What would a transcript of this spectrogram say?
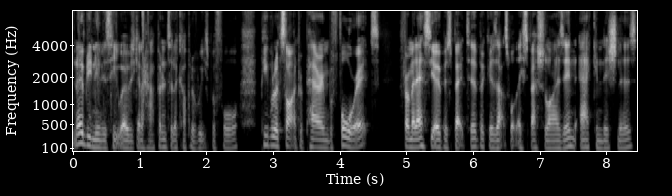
nobody knew this heatwave was going to happen until a couple of weeks before. People had started preparing before it from an SEO perspective because that's what they specialize in air conditioners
